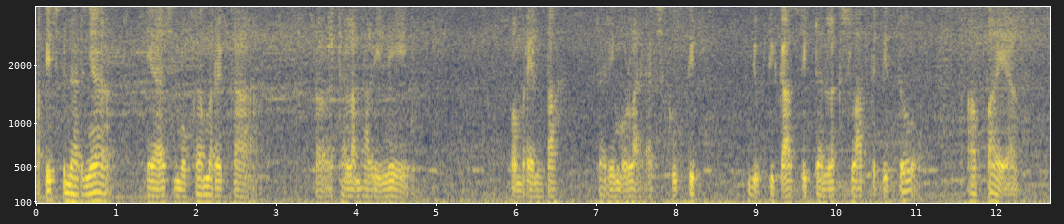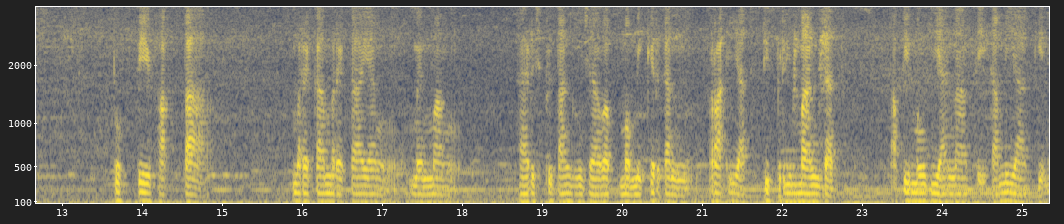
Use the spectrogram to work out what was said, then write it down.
Tapi sebenarnya ya semoga mereka eh, dalam hal ini pemerintah dari mulai eksekutif, yudikatif dan legislatif itu apa ya? Bukti fakta. Mereka-mereka yang memang harus bertanggung jawab memikirkan rakyat diberi mandat tapi mengkhianati. Kami yakin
